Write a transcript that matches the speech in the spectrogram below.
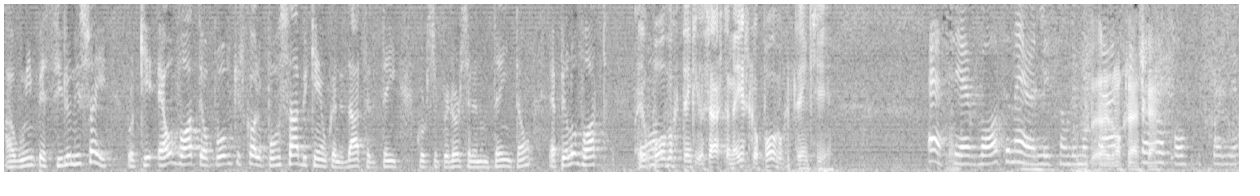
algum empecilho nisso aí, porque é o voto, é o povo que escolhe. O povo sabe quem é o candidato, se ele tem curso superior, se ele não tem. Então é pelo voto. E o Então, povo que tem que. Você acha também isso? Que é o povo que tem que. É, se é voto, né? Eleição democrática, democrática, então é é. o povo que escolheu.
